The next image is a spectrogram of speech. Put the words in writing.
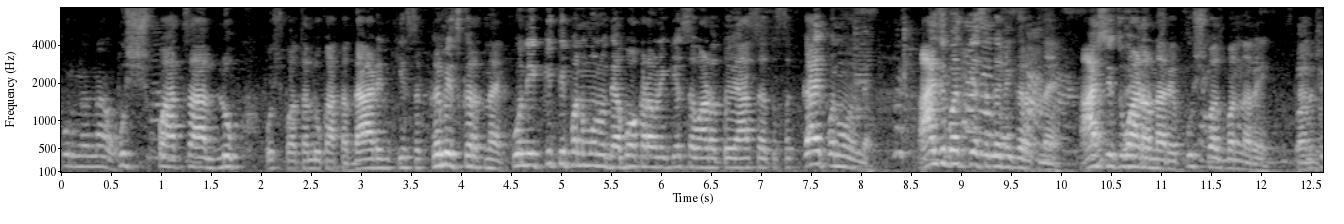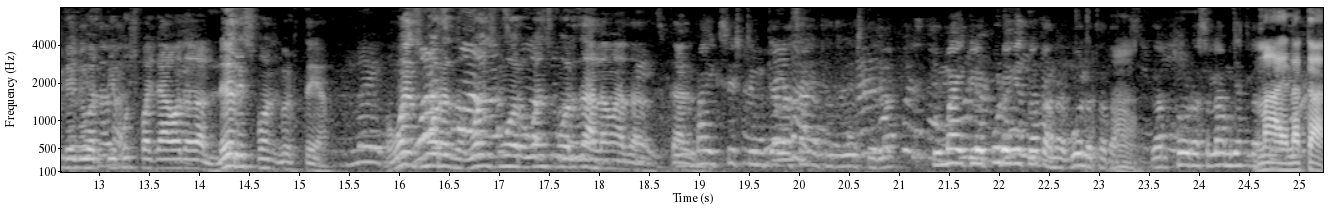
पूर्ण नाव. पुष्पाचा लुक पुष्पाचा लुक आता दाढी आणि केस कमीच करत नाही. कोणी किती पण म्हणू द्या बोकडावणी केस वाढवतोय असं तसं काय पण म्हणू द्या. अजिबात केस कमी करत नाही. अशीच वाढवणार आहे पुष्पाच बनणार आहे. कारण स्टेजवरती पुष्पाच्या आवाजाला लय रिस्पॉन्स भेटतोय लय. Once more once more once more झाला माझा काल. माईक सिस्टीम त्याला सांगितलं होतं व्यवस्थेला तू माईकले पुढे घेत होता ना बोलत होता. जर थोडस लांब घेतलं नाही ना का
